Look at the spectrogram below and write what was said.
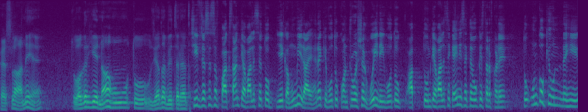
फैसला आने हैं। तो अगर ये ना हो तो ज़्यादा बेहतर है चीफ जस्टिस ऑफ़ पाकिस्तान के हवाले से तो ये एक अमूमी राय है ना कि वो तो कंट्रोवर्शियल हुई नहीं वो तो आप तो उनके हवाले से कह नहीं सकते वो किस तरफ़ खड़े तो उनको क्यों नहीं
